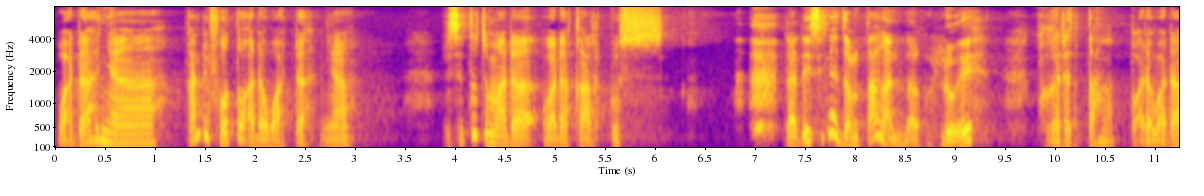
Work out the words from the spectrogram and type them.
wadahnya? Kan di foto ada wadahnya di situ cuma ada wadah kardus. Dan isinya jam tangan. Aku lo eh kok gak ada tangan kok ada wadah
